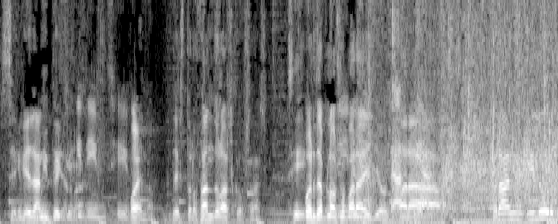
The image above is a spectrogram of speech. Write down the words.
Se quedan en tierra. pequeño. Bueno, destrozando las cosas. Sí. Fuerte aplauso para ellos, gracias. para Fran y Lourdes.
